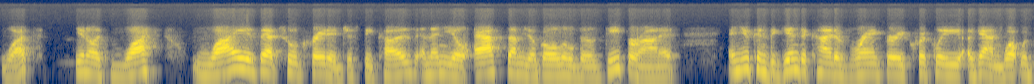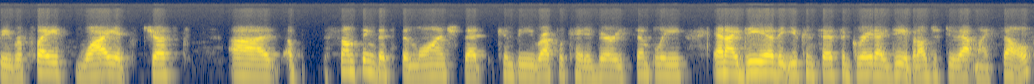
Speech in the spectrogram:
what? You know, like what? Why is that tool created? Just because? And then you'll ask them, you'll go a little bit deeper on it. And you can begin to kind of rank very quickly again what would be replaced, why it's just uh, a, something that's been launched that can be replicated very simply an idea that you can say it's a great idea, but I'll just do that myself,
